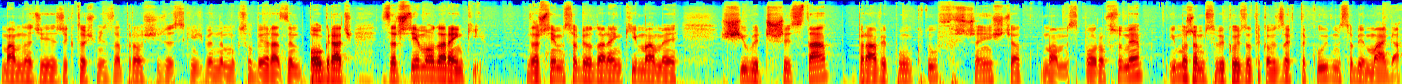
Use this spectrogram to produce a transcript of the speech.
Mam nadzieję, że ktoś mnie zaprosi, że z kimś będę mógł sobie razem pograć. Zaczniemy od ręki. Zaczniemy sobie od ręki. Mamy siły 300, prawie punktów, szczęścia mamy sporo w sumie i możemy sobie kogoś zaatakować. Zaatakujmy sobie maga.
